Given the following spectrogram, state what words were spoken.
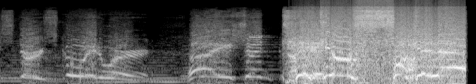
Mr. Squidward, I should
